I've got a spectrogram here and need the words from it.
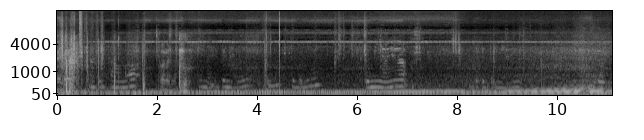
นี่แหละเอาเนาะตัวไหนนะ ตัวเมียนี่ละมันจะเป็นตัวเมียนี่ตัวเพ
